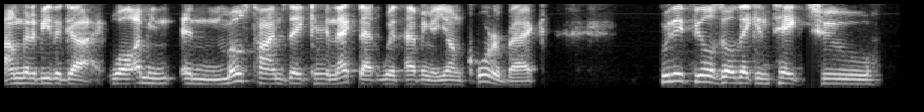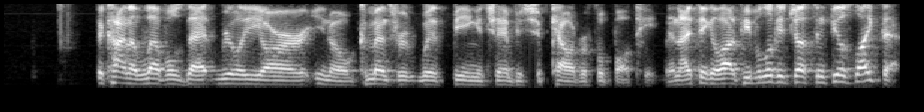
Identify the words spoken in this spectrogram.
I'm going to be the guy. Well, I mean, and most times they connect that with having a young quarterback who they feel as though they can take to the kind of levels that really are, you know, commensurate with being a championship caliber football team. And I think a lot of people look at Justin Fields like that.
